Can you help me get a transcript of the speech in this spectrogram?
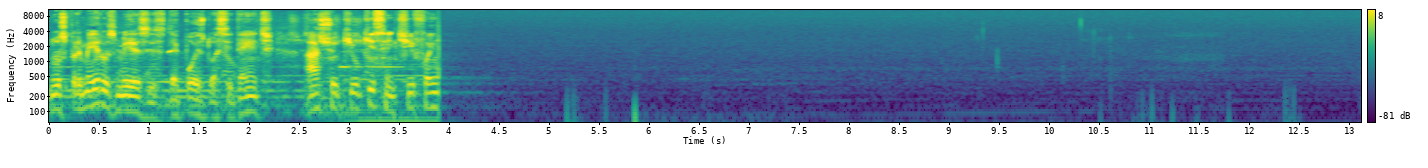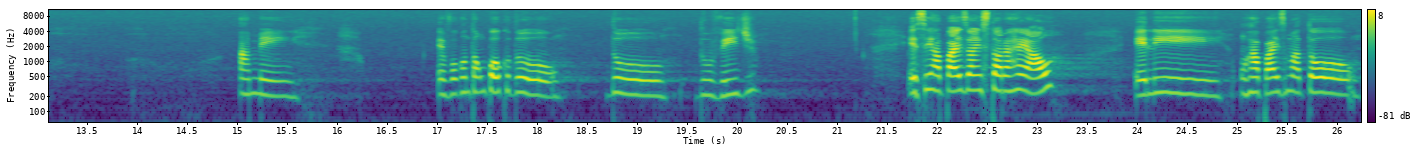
Nos primeiros meses depois do acidente, acho que o que senti foi um. Amém. Eu vou contar um pouco do, do, do vídeo. Esse rapaz é uma história real. Ele, um rapaz matou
